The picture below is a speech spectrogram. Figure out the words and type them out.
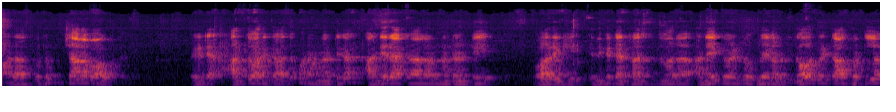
వాడు చాలా బాగుంటుంది. ఎందుకంటే ఆర్థో అని కాదు మనం అన్నట్టుగా అన్ని రకాల ఉన్నటువంటి వారికి ఎందుకంటే ఆ ట్రస్ట్ ద్వారా అనేకమైన ఉపయోగాలు గవర్నమెంట్ హాస్పిటల్లో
